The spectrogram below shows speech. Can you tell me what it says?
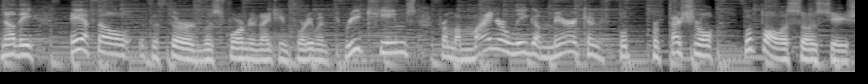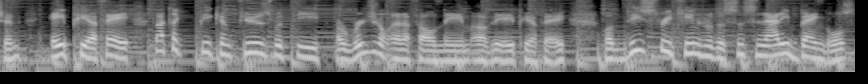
Now, the AFL III was formed in 1940 when three teams from a minor league American Fo- Professional Football Association, APFA, not to be confused with the original NFL name of the APFA. Well, these three teams were the Cincinnati Bengals,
